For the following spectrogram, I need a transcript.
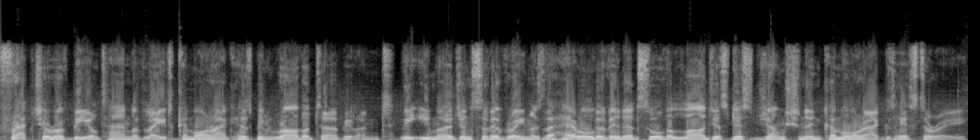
Fracture of Biel-Tan of late Commorragh has been rather turbulent. The emergence of Yvraine as the Herald of Ynnead saw the largest disjunction in Commorragh's history.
